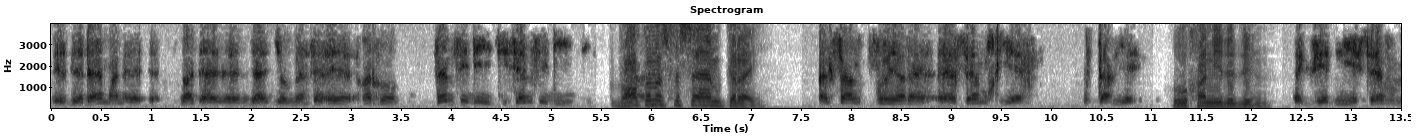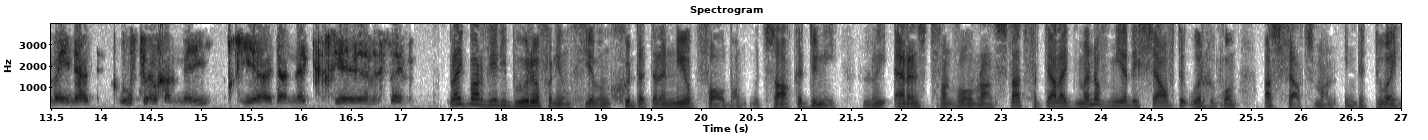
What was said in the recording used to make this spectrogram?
is die daai man wat dat jou mense gerop SMCD SMCD waar kan ons vir Sam kry? Ek sal vir julle Sam gee. Verstaan jy Hoe gaan jy dit doen? Ek weet nie, sê vir my net, hoeveel gaan my gee dan ek gee hulle stem. Blykbaar weet die boere van die omgewing goed dat hulle nie op Valbank moet sake doen nie. Louis Ernst van Wolmaranstad vertel hy het min of meer dieselfde oorgekom as Veldsmann en De Tooy.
